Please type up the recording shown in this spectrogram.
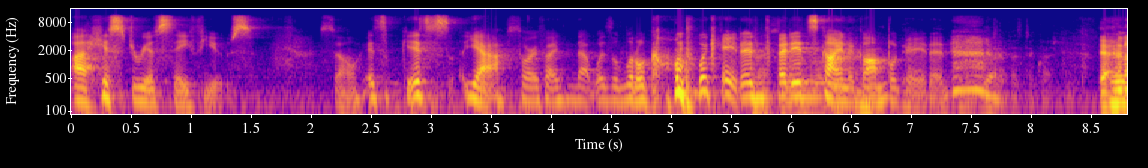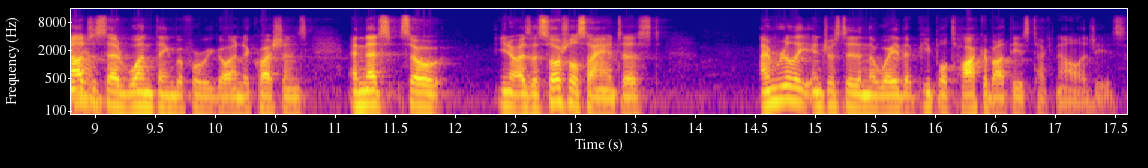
a history of safe use. So it's, it's yeah, sorry if I, that was a little complicated, but it's kind of complicated. Yeah, and I'll just add one thing before we go into questions. And that's, so, you know, as a social scientist, I'm really interested in the way that people talk about these technologies.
